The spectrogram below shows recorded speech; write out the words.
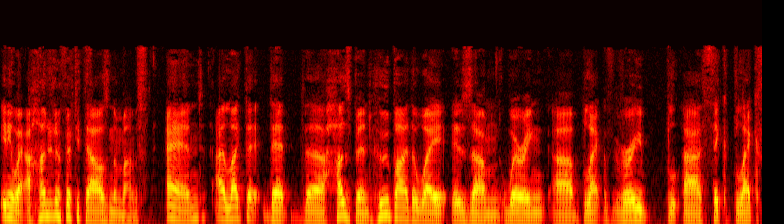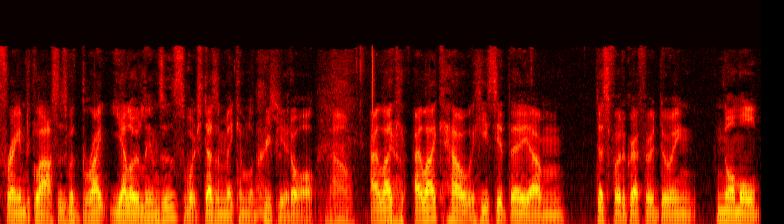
Anyway, 150,000 a month, and I like that that the husband, who by the way is um, wearing uh, black, very bl- uh, thick black framed glasses with bright yellow lenses, which doesn't make him look creepy at all. No. I like Yeah. I like how he said they um this photographer doing normal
